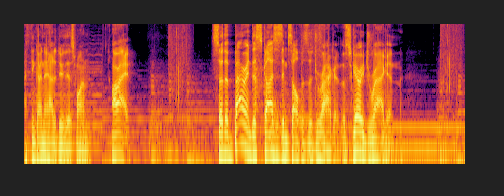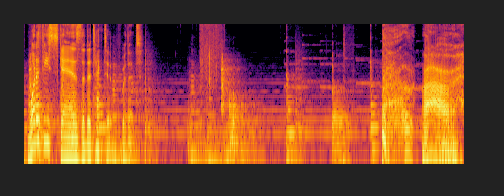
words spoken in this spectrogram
I think I know how to do this one. All right. So the Baron disguises himself as the dragon, the scary dragon. What if he scares the detective with it? Arr.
